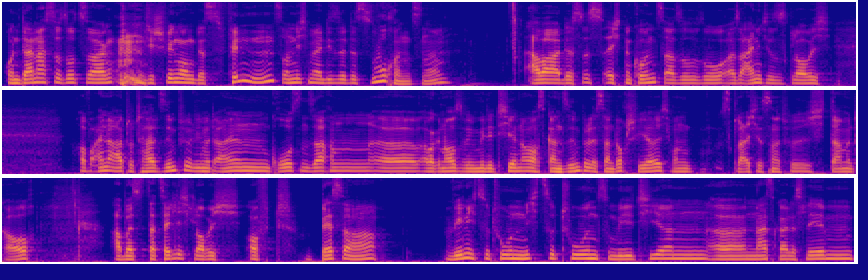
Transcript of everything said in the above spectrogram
Und dann hast du sozusagen die Schwingung des Findens und nicht mehr diese des Suchens, ne? Aber das ist echt eine Kunst, also so, also eigentlich ist es, glaube ich, auf eine Art total simpel, wie mit allen großen Sachen, äh, aber genauso wie Meditieren auch, ist ganz simpel, ist dann doch schwierig und das Gleiche ist natürlich damit auch. Aber es ist tatsächlich, glaube ich, oft besser, wenig zu tun, nicht zu tun, zu meditieren, äh, nice, geiles Leben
